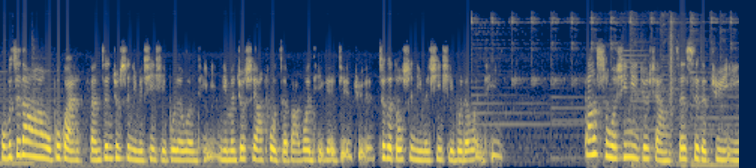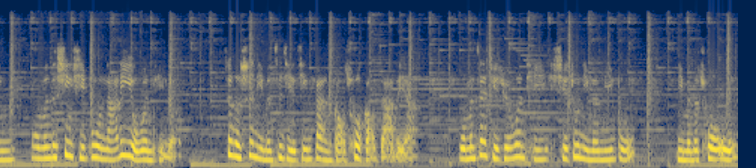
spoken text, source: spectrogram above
我不知道啊，我不管，反正就是你们信息部的问题，你们就是要负责把问题给解决，这个都是你们信息部的问题。当时我心里就想，真是个巨婴，我们的信息部哪里有问题了？这个是你们自己的经办搞错搞砸的呀！我们在解决问题，协助你们弥补你们的错误，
